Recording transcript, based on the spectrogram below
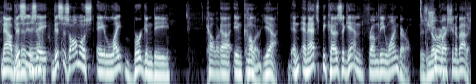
Now this is a this is almost a light burgundy color. uh, in color. Mm-hmm. Yeah, and and that's because again from the wine barrel. There's no Sure. question about it.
